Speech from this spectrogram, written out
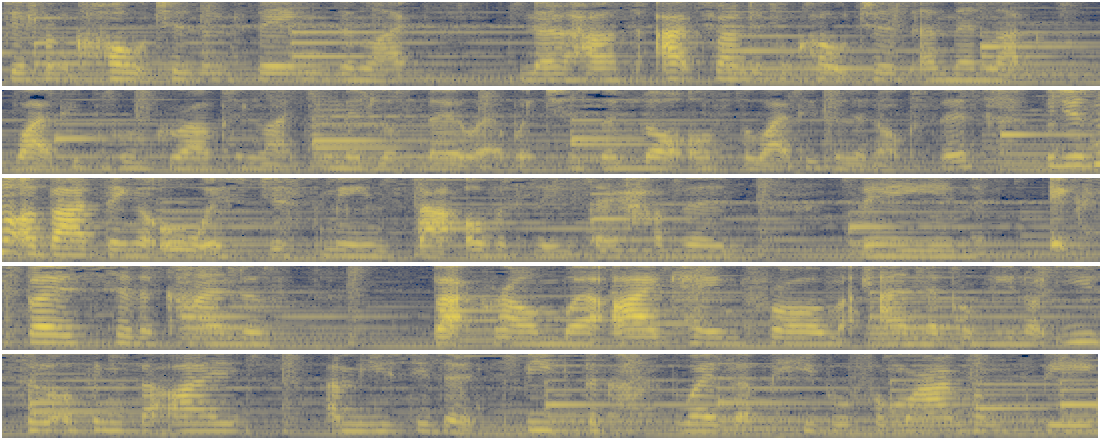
different cultures and things and like know how to act around different cultures and then like white people who grew up in like the middle of nowhere which is a lot of the white people in Oxford which is not a bad thing at all. It just means that obviously they haven't been exposed to the kind of background where I came from and they're probably not used to a lot of things that I am used to, don't speak the, the way that people from where I'm from speak,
